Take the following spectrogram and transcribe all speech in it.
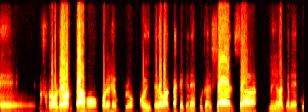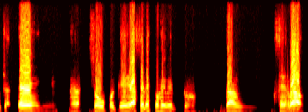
eh, nosotros nos levantamos, por ejemplo, hoy te levantas que quieres escuchar salsa, mañana quieres escuchar tenis, so, ¿por qué hacer estos eventos tan cerrados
